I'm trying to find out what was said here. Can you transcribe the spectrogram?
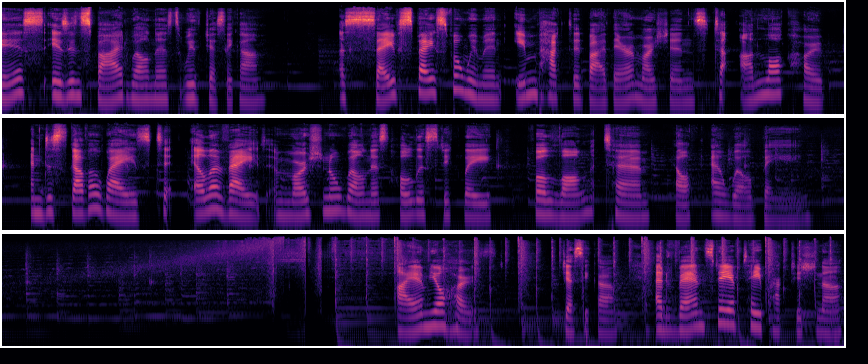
This is Inspired Wellness with Jessica, a safe space for women impacted by their emotions to unlock hope and discover ways to elevate emotional wellness holistically for long term health and well being. I am your host, Jessica, advanced EFT practitioner,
